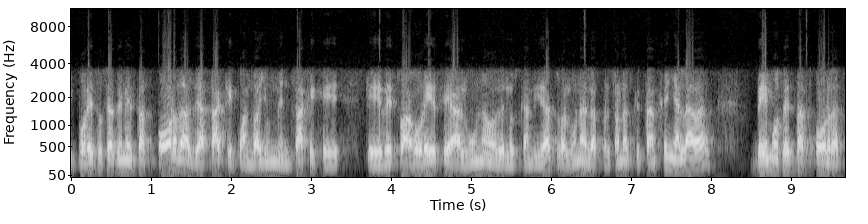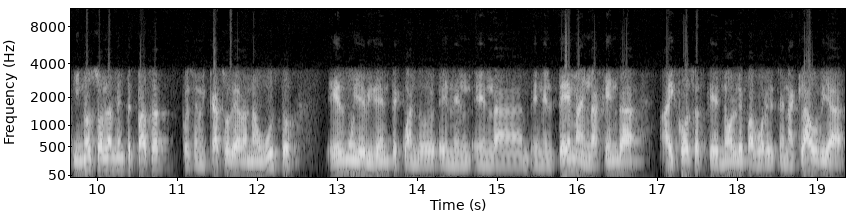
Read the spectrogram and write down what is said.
y por eso se hacen estas hordas de ataque cuando hay un mensaje que, que desfavorece a alguno de los candidatos, a alguna de las personas que están señaladas, vemos estas hordas. Y no solamente pasa, pues en el caso de Adán Augusto, es muy evidente cuando en el, en la, en el tema, en la agenda, hay cosas que no le favorecen a Claudia,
